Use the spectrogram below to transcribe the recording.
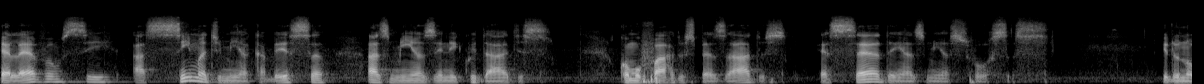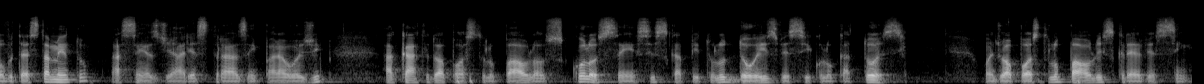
Elevam-se acima de minha cabeça as minhas iniquidades, como fardos pesados excedem as minhas forças. E do Novo Testamento, as senhas diárias trazem para hoje a carta do apóstolo Paulo aos Colossenses, capítulo 2, versículo 14, onde o apóstolo Paulo escreve assim:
